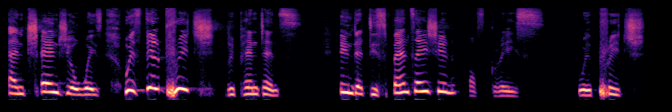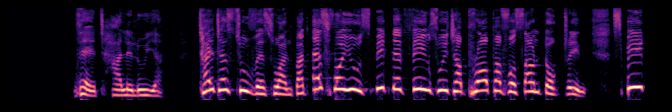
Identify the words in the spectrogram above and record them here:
And change your ways. We still preach repentance in the dispensation of grace. We preach that. Hallelujah. Titus 2 verse 1. But as for you, speak the things which are proper for sound doctrine. Speak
